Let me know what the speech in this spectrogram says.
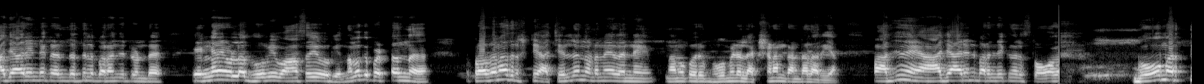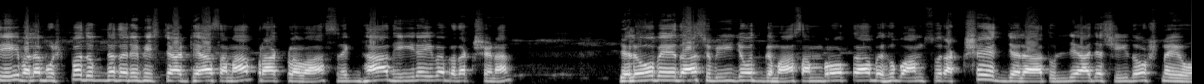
ആചാര്യന്റെ ഗ്രന്ഥത്തിൽ പറഞ്ഞിട്ടുണ്ട് എങ്ങനെയുള്ള ഭൂമി വാസയോഗ്യം? നമുക്ക് പെട്ടെന്ന് പ്രഥമ ദൃഷ്ടിയ ചെല്ലുന്നുടനെ തന്നെ നമുക്കൊരു ഭൂമിയുടെ ലക്ഷണം കണ്ടാൽ അറിയാം. അപ്പൊ അതിന് ആചാര്യൻ പറഞ്ഞിരിക്കുന്ന ഒരു ശ്ലോകം ഗോമർത്തി ഫലപുഷ്പദുഗ്ധതരിഭിശ്ചാഠ്യ സമാപ്രാക്ലവ സ്നിഗ്ധാധീരൈവ പ്രദക്ഷിണ ജലോപേത ശുബീജോദ്ഗമ സംപ്രോക്ത ബഹുപാംസുരക്ഷയജ്ജല തുല്യാജ ശീതോഷ്ണയോ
